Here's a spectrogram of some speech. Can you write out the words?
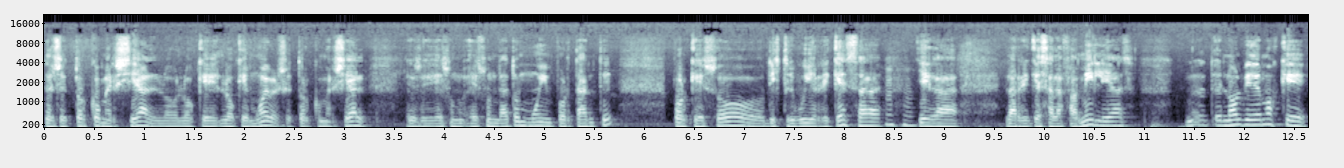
del sector comercial, lo, lo, que, lo que mueve el sector comercial. Es, un, es un dato muy importante porque eso distribuye riqueza, llega la riqueza a las familias. No, olvidemos que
